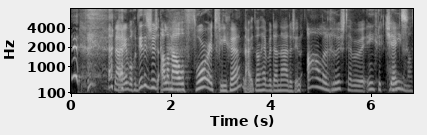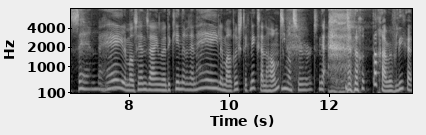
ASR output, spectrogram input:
nou, helemaal goed. Dit is dus allemaal voor het vliegen. Nou, dan hebben we daarna dus in alle rust hebben we ingecheckt. Helemaal zen. Helemaal zen zijn we. De kinderen zijn helemaal rustig. Niks aan de hand. Niemand zeurt. Ja, dan, gaan we vliegen.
